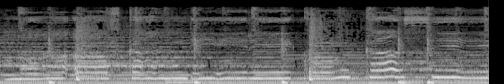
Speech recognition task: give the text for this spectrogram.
Maafkan diriku kasih.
